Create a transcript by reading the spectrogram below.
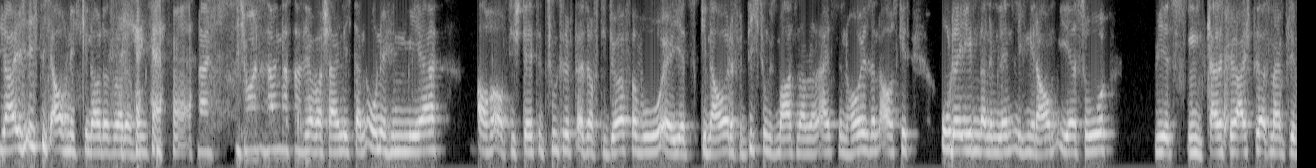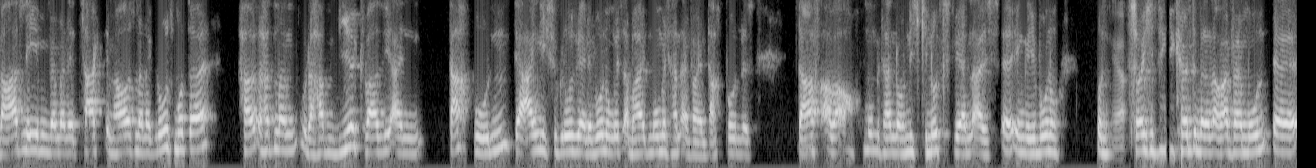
Ja, ich, ich dich auch nicht, genau, das war der Punkt. Nein, ich wollte sagen, dass das ja wahrscheinlich dann ohnehin mehr auch auf die Städte zutrifft als auf die Dörfer, wo äh, jetzt genauere Verdichtungsmaßnahmen an einzelnen Häusern ausgeht oder eben dann im ländlichen Raum eher so, wie jetzt ein kleines Beispiel aus meinem Privatleben, wenn man jetzt sagt, im Haus meiner Großmutter hat man oder haben wir quasi einen Dachboden, der eigentlich so groß wie eine Wohnung ist, aber halt momentan einfach ein Dachboden ist. Darf aber auch momentan noch nicht genutzt werden als äh, irgendwelche Wohnung. Und ja. solche Dinge könnte man dann auch einfach äh,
